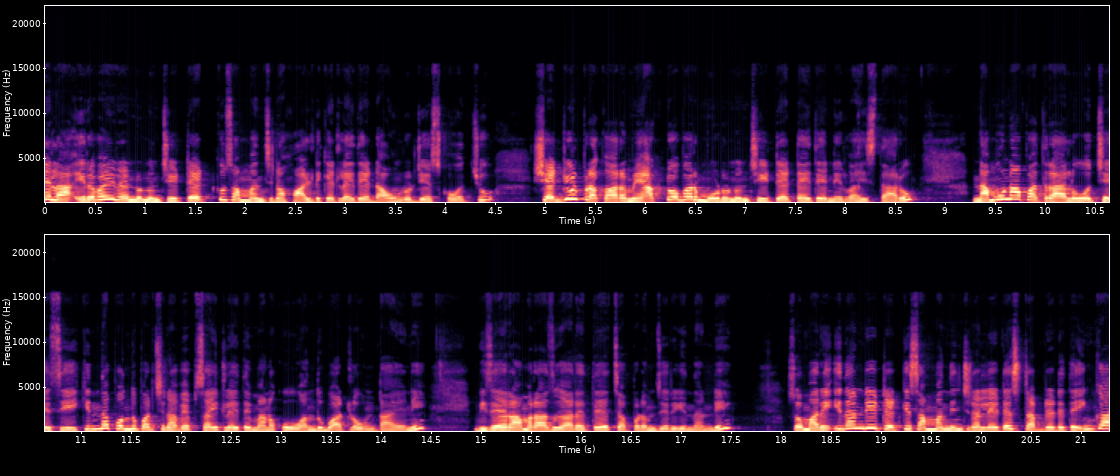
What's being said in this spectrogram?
నెల ఇరవై రెండు నుంచి టెట్కు సంబంధించిన హాల్ టికెట్లు అయితే డౌన్లోడ్ చేసుకోవచ్చు. షెడ్యూల్ ప్రకారమే అక్టోబర్ మూడు నుంచి టెట్ అయితే నిర్వహిస్తారు. నమూనా పత్రాలు వచ్చేసి కింద పొందుపరిచిన వెబ్సైట్లు అయితే మనకు అందుబాటులో ఉంటాయని విజయరామరాజు గారు అయితే చెప్పడం జరిగిందండి. సో మరి ఇదండి టెట్కి సంబంధించిన లేటెస్ట్ అప్డేట్. అయితే ఇంకా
